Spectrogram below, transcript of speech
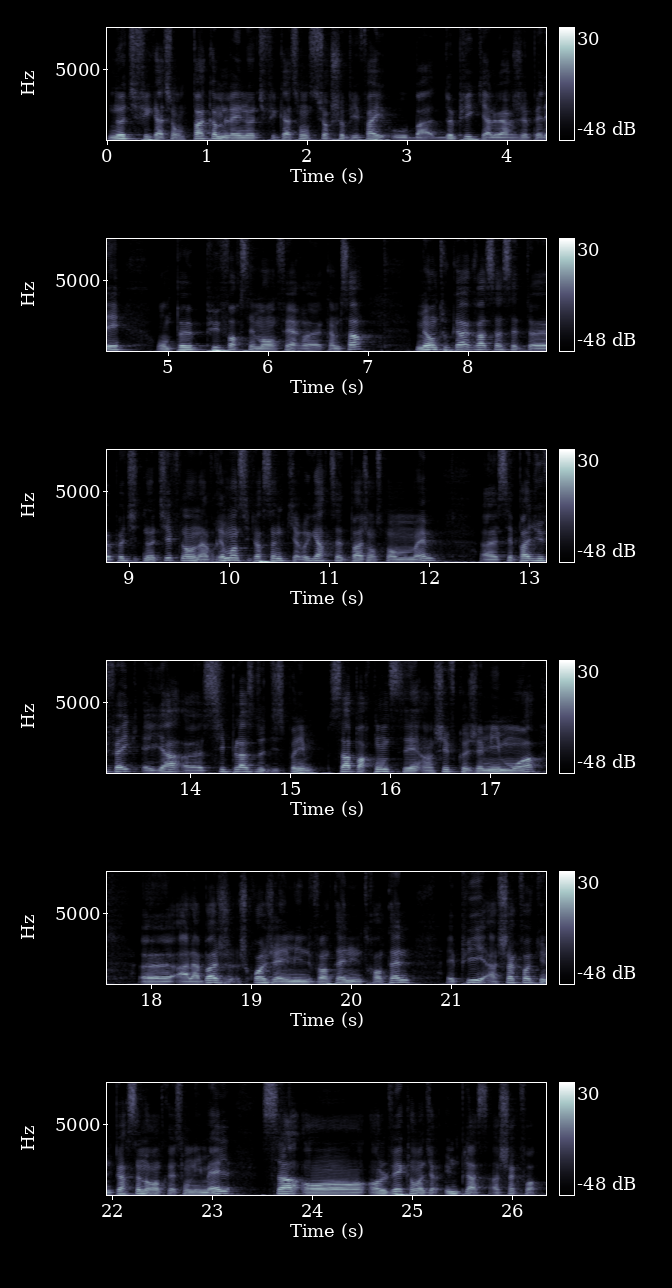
notifications, pas comme les notifications sur Shopify où bah, depuis qu'il y a le RGPD, on peut plus forcément en faire comme ça. Mais en tout cas, grâce à cette petite notif, là, on a vraiment 6 personnes qui regardent cette page en ce moment même. c'est pas du fake et il y a 6 places de disponibles. Ça, par contre, c'est un chiffre que j'ai mis moi euh, à la base, je, crois que j'avais mis une vingtaine, une trentaine. Et puis, à chaque fois qu'une personne rentrait son email, ça en, enlevait, comment dire, une place à chaque fois.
